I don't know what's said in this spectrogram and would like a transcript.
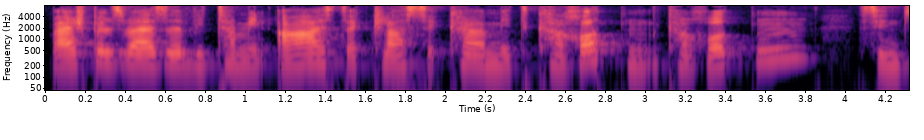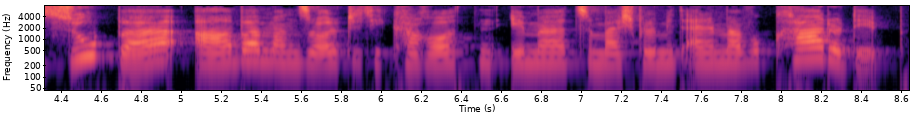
Beispielsweise Vitamin A ist der Klassiker mit Karotten. Karotten sind super, aber man sollte die Karotten immer zum Beispiel mit einem Avocado-Dip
